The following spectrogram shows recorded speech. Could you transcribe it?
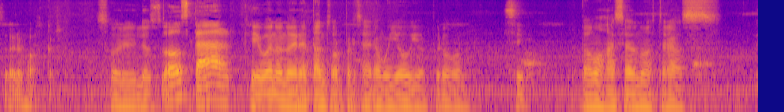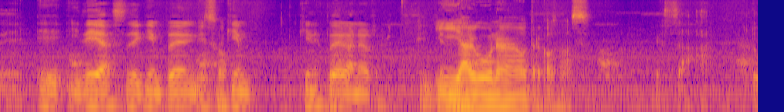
sobre los Oscars. Sobre los Oscar. Que bueno, no era tan sorpresa, era muy obvio, pero bueno. Sí. Vamos a hacer nuestras... Eh, eh, ideas de quién pueden, Eso. quién, quiénes puede ganar. Y alguna otra cosa más. Exacto.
